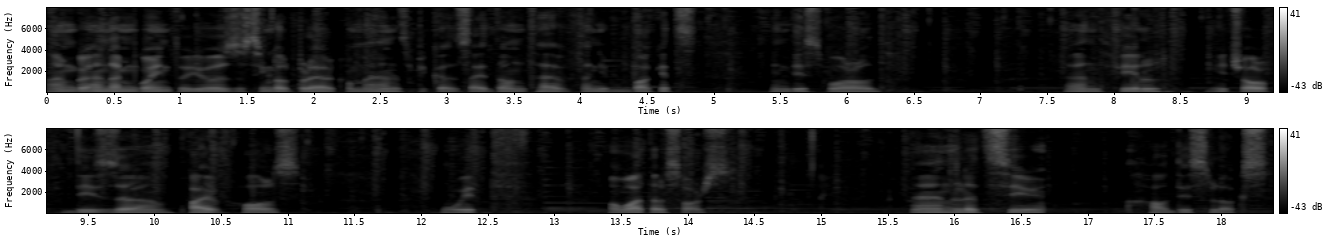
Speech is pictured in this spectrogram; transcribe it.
I'm and I'm going to use single player commands because I don't have any buckets in this world. And fill each of these uh, five holes with a water source. And let's see how this looks.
